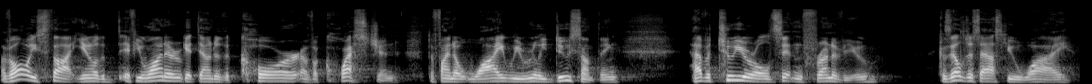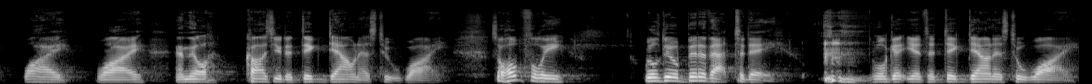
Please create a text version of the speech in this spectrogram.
I've always thought, you know, if you want to get down to the core of a question to find out why we really do something, have a two year old sit in front of you, because they'll just ask you why, why, why, and they'll cause you to dig down as to why. So hopefully, we'll do a bit of that today. we'll get you to dig down as to why.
